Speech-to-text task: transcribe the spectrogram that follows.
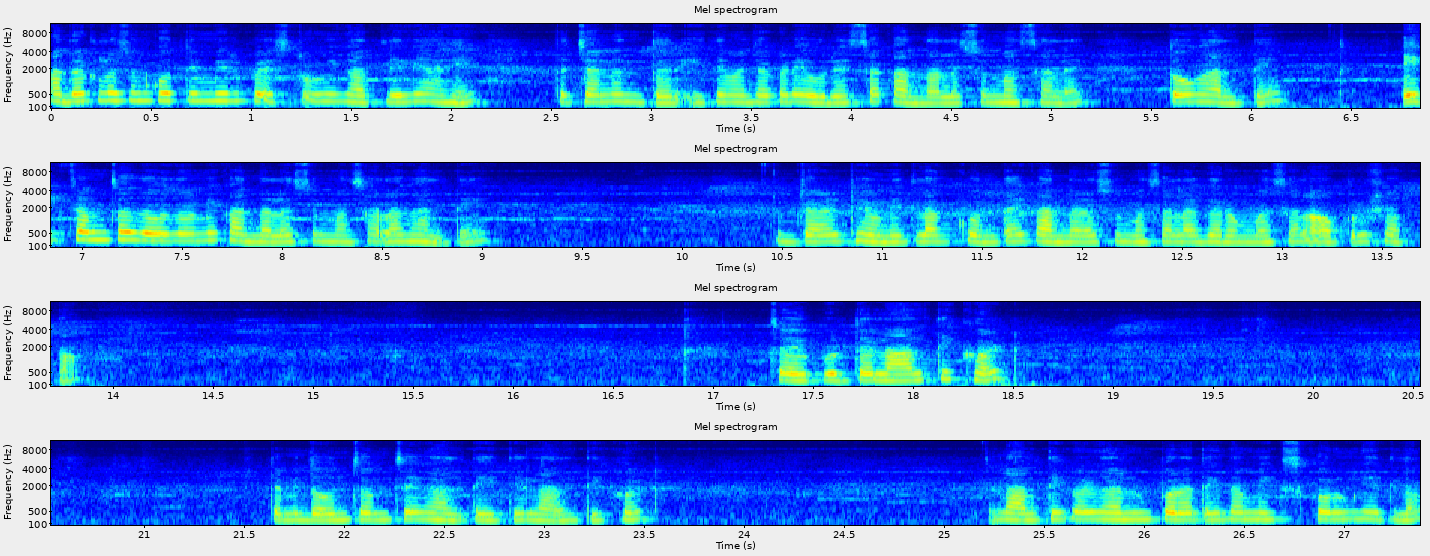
अद्रक लसूण कोथिंबीर पेस्ट मी घातलेली आहे. त्याच्यानंतर इथे माझ्याकडे एवरेस्टचा कांदा लसूण मसाला आहे. तो घालते. एक चमचा जवळजवळ मी कांदा लसूण मसाला घालते. तुमच्याकडे ठेवणीतला कोणताही कांदा लसूण मसाला गरम मसाला वापरू शकता. चवीपुरतं लाल तिखट. तर मी दोन चमचे घालते इथे लाल तिखट. लाल तिखट घालून परत एकदा मिक्स करून घेतलं.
